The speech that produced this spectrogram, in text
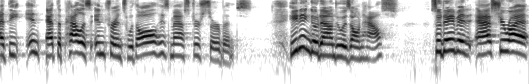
at the, in, at the palace entrance with all his master's servants. He didn't go down to his own house. So David asked Uriah,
